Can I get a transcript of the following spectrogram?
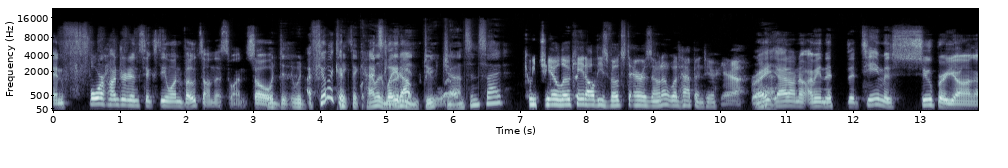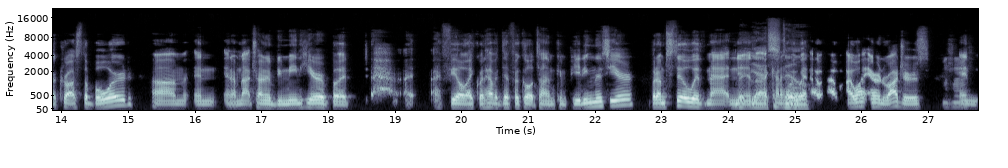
and 461 votes on this one. So would, would I feel like take it's, the Kyler Murray and Duke well. Johnson side. Can we geolocate all these votes to Arizona? What happened here? Yeah, right. Yeah, yeah I don't know. I mean, the the team is super young across the board. Um, and and I'm not trying to be mean here, but I I feel like would have a difficult time competing this year. But I'm still with Matt, and, and yeah, kind of how we went. I, I, I want Aaron Rodgers mm-hmm. and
